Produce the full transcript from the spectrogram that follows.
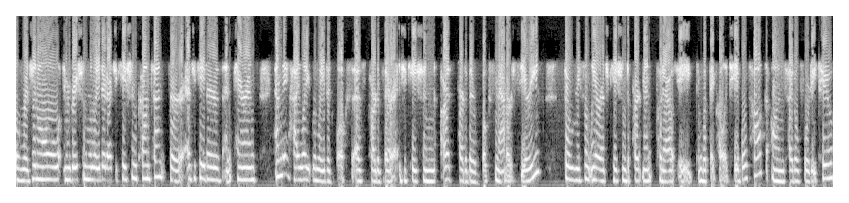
original immigration related education content for educators and parents, and they highlight related books as part of their education, as part of their Books Matter series. So recently, our education department put out a what they call a table talk on Title 42,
